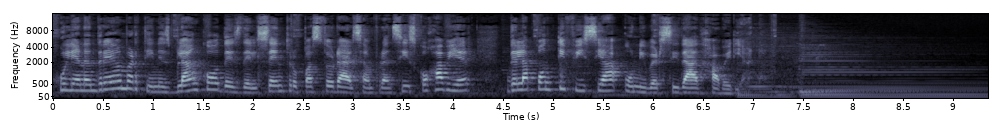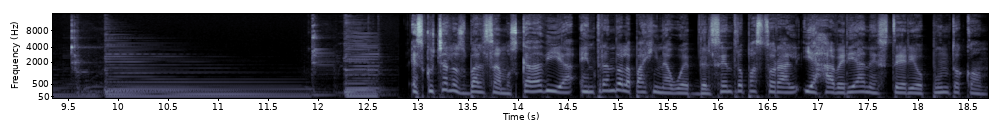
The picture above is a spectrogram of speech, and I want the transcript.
Julián Andrea Martínez Blanco desde el Centro Pastoral San Francisco Javier de la Pontificia Universidad Javeriana. Escucha los bálsamos cada día entrando a la página web del Centro Pastoral y a javerianestereo.com.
